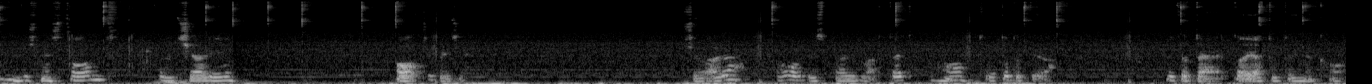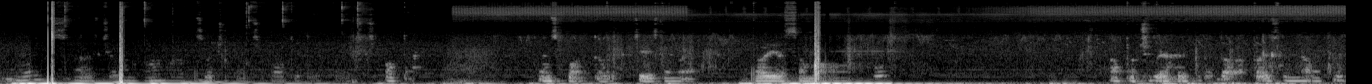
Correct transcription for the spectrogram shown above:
Byśmy stąd polecieli. O, czekajcie. Przewaga. O, wyspa i wartet. O, to, to dopiero. I to te, to ja tutaj na koniec. Ale chciałbym, o, co, czekajcie, o, tutaj polecieć. O, tak. Ten skład, dobra, gdzie jest ten, to jest samochód. A potrzebuję helikopter. Dobra, to jest inna okruch.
